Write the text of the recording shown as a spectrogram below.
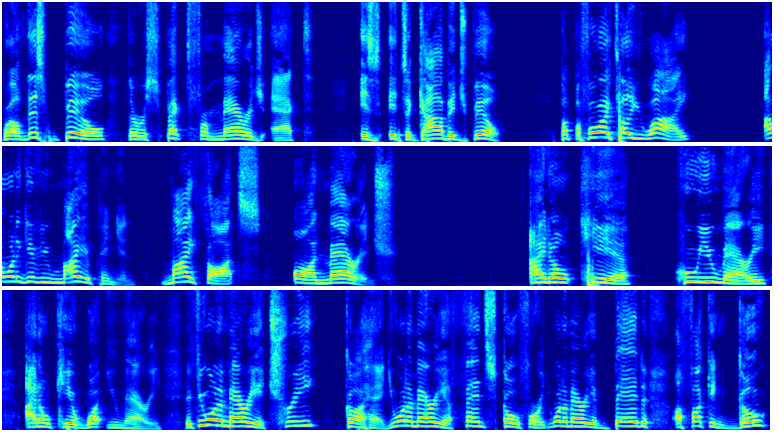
Well, this bill, the Respect for Marriage Act, is it's a garbage bill. But before I tell you why, I want to give you my opinion, my thoughts on marriage. I don't care who you marry. I don't care what you marry. If you want to marry a tree, Go ahead. You want to marry a fence? Go for it. You want to marry a bed? A fucking goat?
